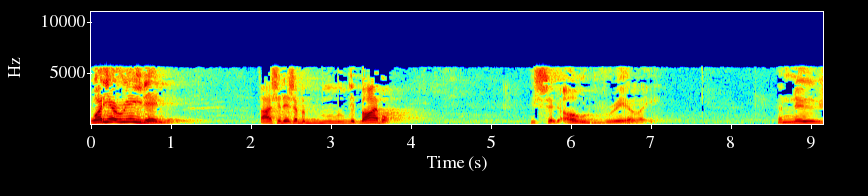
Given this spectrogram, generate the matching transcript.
what are you reading? I said, it's a Bible. He said, oh, really? The news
